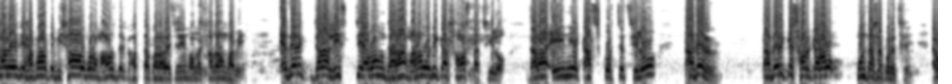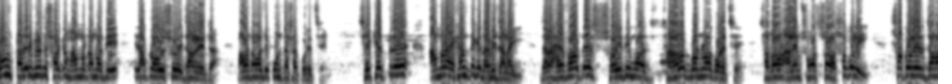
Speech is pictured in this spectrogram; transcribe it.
সালে যে হেফাজতে বিশাল বড় মানুষদেরকে হত্যা করা হয়েছে নির্মমভাবে সাধারণভাবে। এদের যারা লিস্টে এবং যারা মানবাধিকার সংস্থা ছিল, যারা এই নিয়ে কাজ করছে ছিল, তাদের, তাদেরকে সরকারও কোণঠাসা করেছে। এবং তাদের বিরুদ্ধে সরকার মামলা টামলা দিয়ে, এটা আপনারা অবশ্যই জানেন এটা মামলা টামলা দিয়ে কোণঠাসা করেছে। সেক্ষেত্রে আমরা এখান থেকে দাবি জানাই, যারা হেফাজতের শহীদি শাহাদত বর্ণনা করেছে, সাধারণ আলেম সমাজ সহ সকলেই, সকলের যেন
